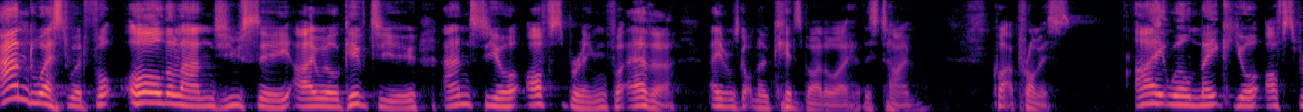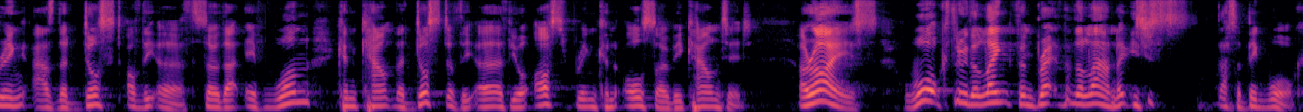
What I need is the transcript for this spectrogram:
and westward, for all the land you see I will give to you and to your offspring forever. Abram's got no kids, by the way, at this time. Quite a promise. I will make your offspring as the dust of the earth, so that if one can count the dust of the earth, your offspring can also be counted. Arise, walk through the length and breadth of the land. He's just, that's a big walk,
